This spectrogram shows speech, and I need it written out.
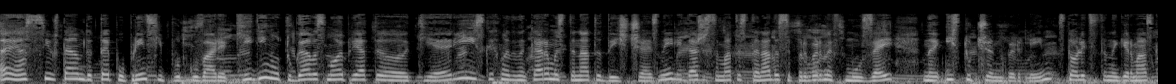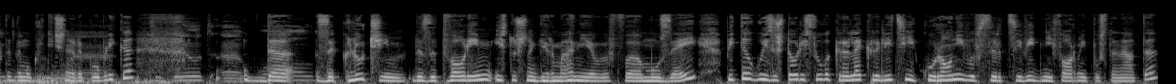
е, аз си оставям дете по принцип, отговаря Киди, но тогава с моя приятел Тиери искахме да накараме стената да изчезне или даже самата стена да се превърне в музей на източен Берлин, столицата на Германската демократична република, да заключим, да затворим източна Германия в музей. Питал го и защо рисува крале, кралици и корони в сърцевидни форми по стената.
